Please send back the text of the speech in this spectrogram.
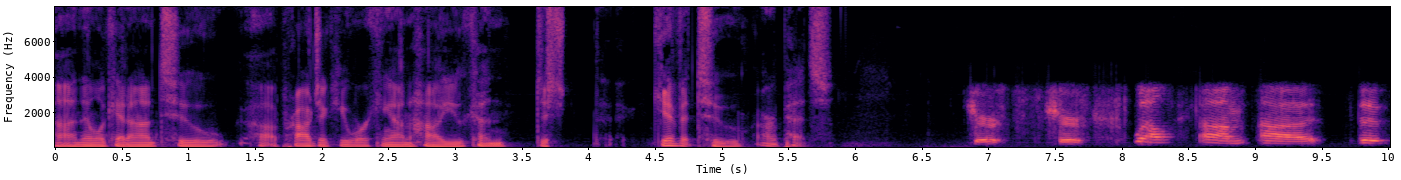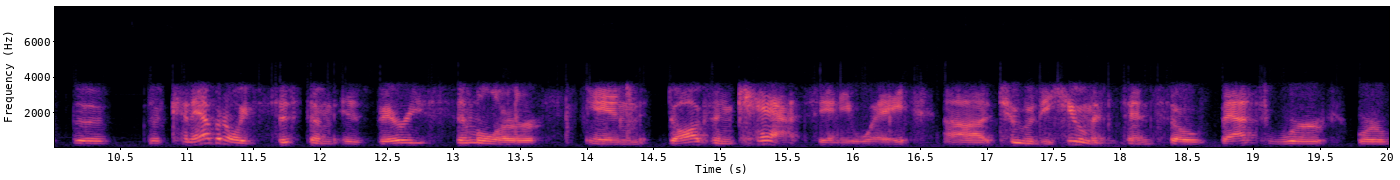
Uh, and then we'll get on to a project you're working on, how you can just give it to our pets. Sure, sure. Well, um, uh, the the the cannabinoid system is very similar in dogs and cats anyway uh, to the humans, and so that's we're we're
